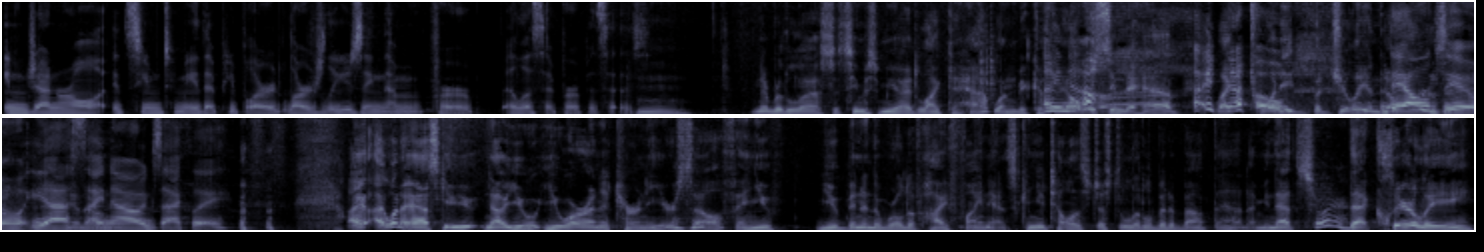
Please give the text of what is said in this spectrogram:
in general, it seemed to me that people are largely using them for illicit purposes. Mm nevertheless, it seems to me I'd like to have one because they always seem to have like 20 bajillion dollars. They all do. Them, yes, you know? I know exactly. I, I want to ask you, you, now. You you are an attorney mm-hmm. yourself, mm-hmm. and you've you've been in the world of high finance. Can you tell us just a little bit about that? I mean, that's sure. that clearly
